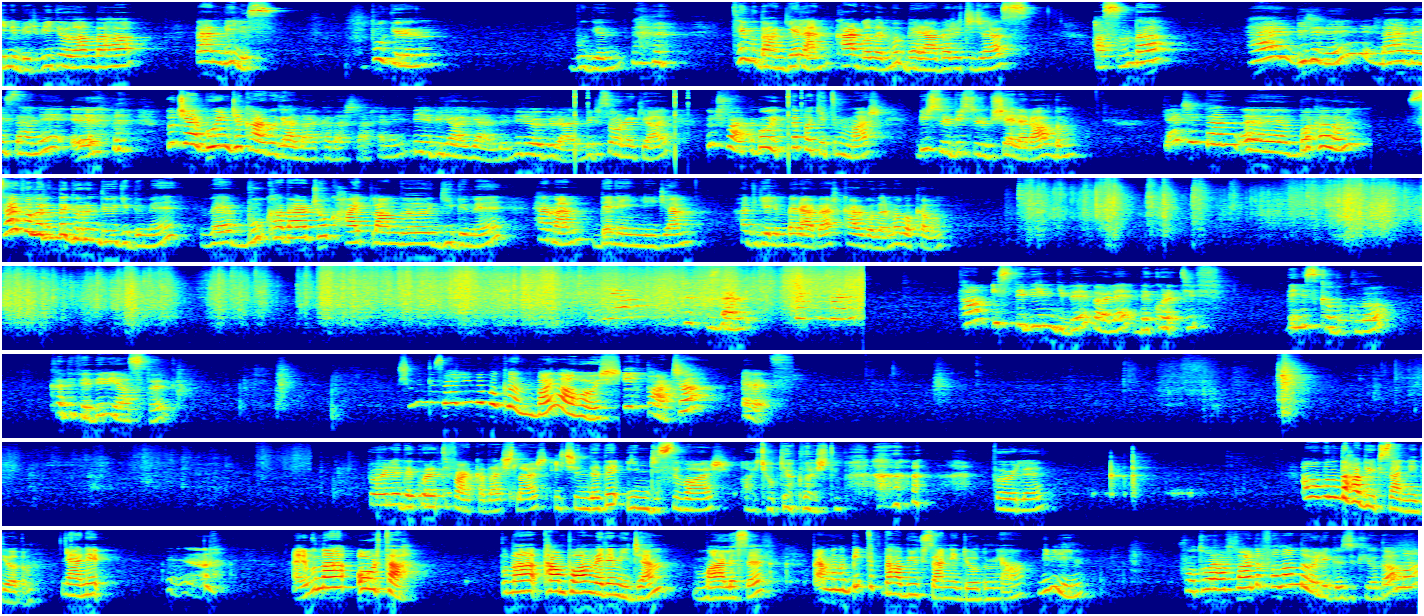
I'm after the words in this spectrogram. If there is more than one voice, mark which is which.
Speaker 1: Yeni bir videodan daha. Ben Melis. Bugün bugün Temu'dan gelen kargolarımı beraber açacağız. Aslında her birini neredeyse hani e, üç ay boyunca kargo geldi arkadaşlar. Hani biri bir ay geldi, biri öbür ay, biri sonraki ay. Üç farklı boyutta paketim var. Bir sürü bir sürü bir şeyler aldım. Gerçekten e, bakalım sayfalarında göründüğü gibi mi ve bu kadar çok hype'landığı gibi mi hemen deneyimleyeceğim. Hadi gelin beraber kargolarıma bakalım. Çok güzel, çok güzel. Tam istediğim gibi böyle dekoratif deniz kabuklu kadife bir yastık. Şunun güzelliğine bakın. Bayağı hoş. İlk parça evet. Böyle dekoratif arkadaşlar. İçinde de incisi var. Ay çok yaklaştım. Böyle. Ama bunu daha büyük zannediyordum. Yani hani buna orta. Buna tam puan veremeyeceğim maalesef. Ben bunu bir tık daha büyük zannediyordum ya. Ne bileyim. Fotoğraflarda falan da öyle gözüküyordu ama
